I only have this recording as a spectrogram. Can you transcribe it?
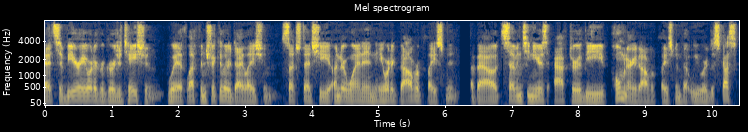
had severe aortic regurgitation with left ventricular dilation, such that she underwent an aortic valve replacement about 17 years after the pulmonary valve replacement that we were discussing.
